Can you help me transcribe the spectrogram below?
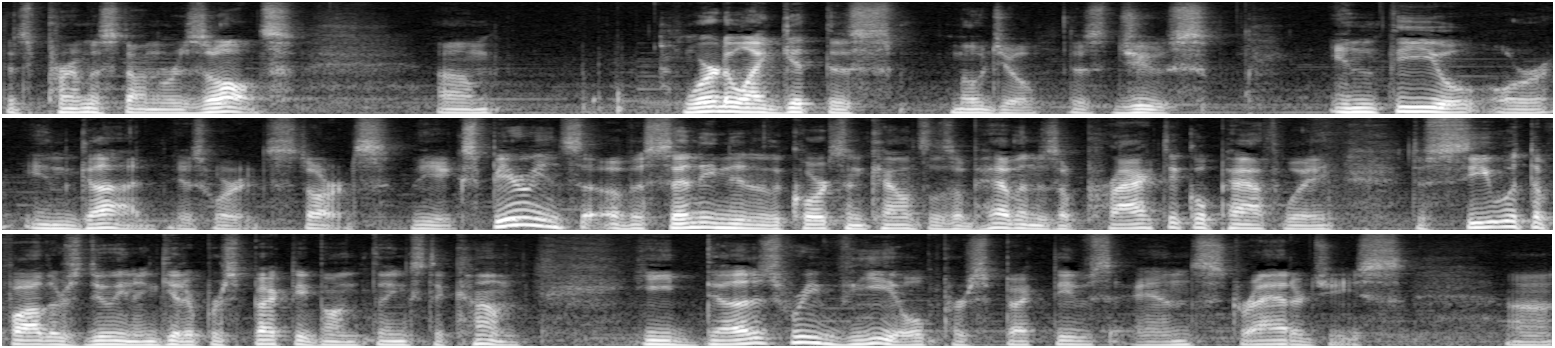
that's premised on results. Um, where do I get this mojo, this juice? In Theo or in God is where it starts. The experience of ascending into the courts and councils of heaven is a practical pathway to see what the Father's doing and get a perspective on things to come. He does reveal perspectives and strategies. Uh,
